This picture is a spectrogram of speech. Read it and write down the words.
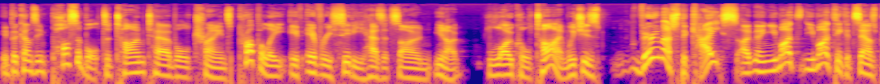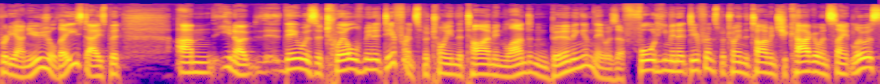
it becomes impossible to timetable trains properly if every city has its own, you know, local time, which is very much the case. I mean, you might you might think it sounds pretty unusual these days, but um, you know, there was a 12 minute difference between the time in London and Birmingham. There was a 40 minute difference between the time in Chicago and St. Louis.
